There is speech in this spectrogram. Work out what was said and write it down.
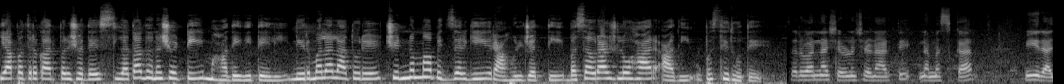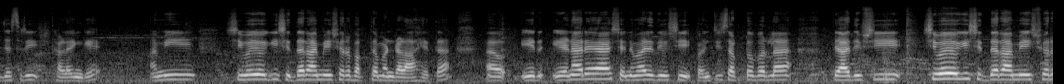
या पत्रकार परिषदेस लता धनशेट्टी महादेवी तेली निर्मला लातुरे चिन्नम्मा बिज्जर्गी राहुल जत्ती बसवराज लोहार आदी उपस्थित होते. सर्वांना शरण शरणार्थी नमस्कार. मी राजश्री थळंगे. आम्ही शिवयोगी सिद्धरामेश्वर भक्त मंडळ आहेत. ये- येणाऱ्या शनिवारी दिवशी पंचवीस ऑक्टोबरला त्या दिवशी शिवयोगी सिद्धरामेश्वर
